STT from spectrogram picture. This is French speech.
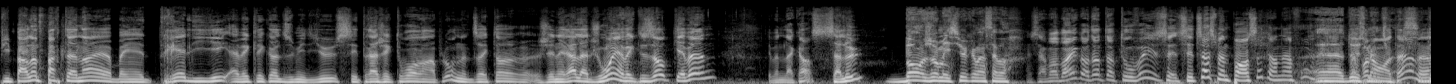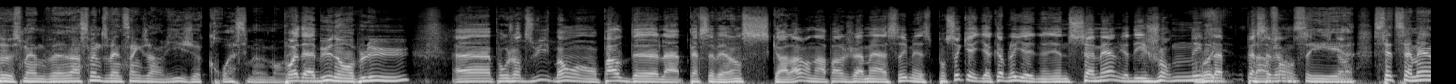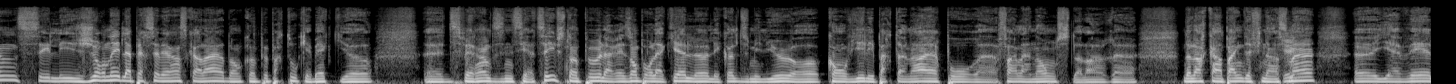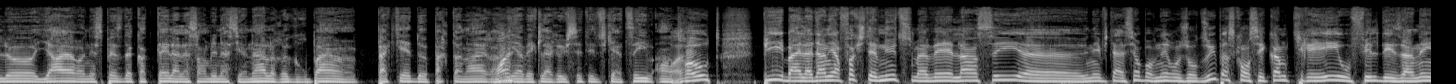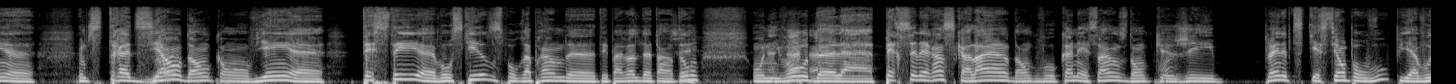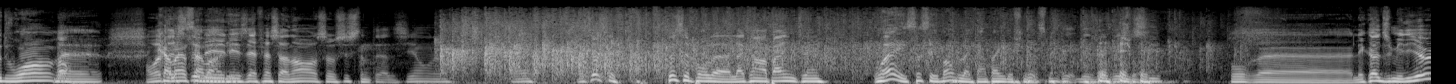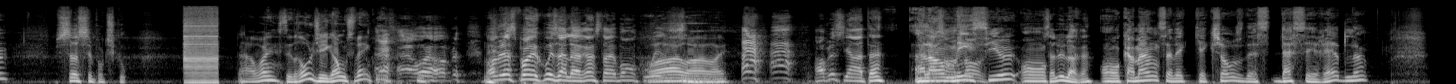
Puis parlant de partenaires ben, très liés avec l'école du milieu, c'est Trajectoire Emploi. On a le directeur général adjoint avec nous autres, Kevin. Kevin Lacasse. Salut. Bonjour messieurs, comment ça va? Ça va bien, content de te retrouver. C'est- C'est-tu la semaine passée, la dernière fois? Euh, deux semaines. pas longtemps, là. Deux semaines. La semaine du 25 janvier, je crois, si ma mémoire. Pas d'abus non plus. Euh, pour aujourd'hui, bon, on parle de la persévérance scolaire. On n'en parle jamais assez, mais c'est pour ça qu'il y a comme là, il y a une, il y a une semaine, il y a des journées Oui, de la fond, persévérance. scolaire. euh, cette semaine, c'est les journées de la persévérance scolaire. Donc, un peu partout au Québec, il y a euh, différentes initiatives. C'est un peu la raison pour laquelle l'École du milieu a convié les partenaires pour euh, faire l'annonce de leur euh, de leur campagne de financement. Euh, il y avait là hier une espèce de cocktail à l'Assemblée nationale regroupant un paquet de partenaires en lien avec la réussite éducative, entre Ouais. autres. Puis, ben, la dernière fois que j'étais venu, tu m'avais lancé euh, une invitation pour venir aujourd'hui parce qu'on s'est comme créé au fil des années euh, une petite tradition. Ouais. Donc, on vient euh, tester euh, vos skills pour reprendre euh, tes paroles de tantôt au niveau de la persévérance scolaire, donc vos connaissances. Donc, j'ai plein de petites questions pour vous, puis à vous de voir Bon. euh, On va comment tester ça va. les, les effets sonores, ça aussi c'est une tradition. là. Ouais. Ça, c'est, pour la, la campagne, tu sais. Ouais, ça c'est bon pour la campagne de financement. Déjà réussi pour euh, l'école du milieu. Puis ça, c'est pour Chico. Ah ouais, c'est drôle, j'ai gong souvent. quoi. Ah ouais, en plus, en plus, c'est pas un quiz à Laurent, c'est un bon quiz. Ouais, ouais, ouais. En plus, il entend. Alors, messieurs, on. Salut Laurent. on commence avec quelque chose d'assez raide, là.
